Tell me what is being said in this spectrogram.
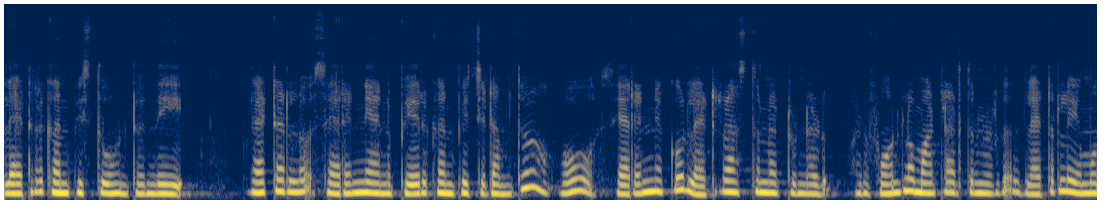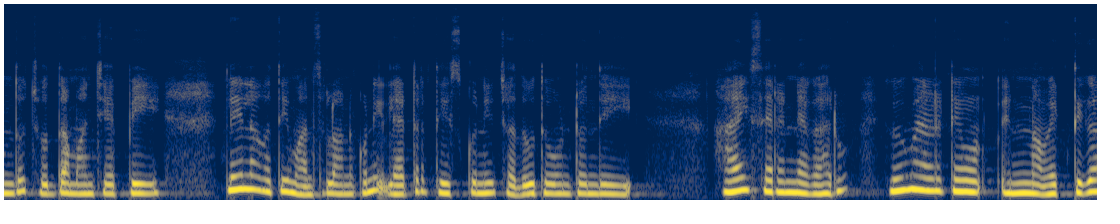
లెటర్ కనిపిస్తూ ఉంటుంది. లెటర్లో శరణ్య అని పేరు కనిపించడంతో ఓ శరణ్యకు లెటర్ రాస్తున్నట్టున్నాడు. వాడు ఫోన్లో మాట్లాడుతున్నాడు కదా లెటర్లో ఏముందో చూద్దామని చెప్పి లీలావతి మనసులో అనుకుని లెటర్ తీసుకుని చదువుతూ ఉంటుంది. హాయ్ శరణ్య గారు హ్యూమానిటీ ఉన్న వ్యక్తిగా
